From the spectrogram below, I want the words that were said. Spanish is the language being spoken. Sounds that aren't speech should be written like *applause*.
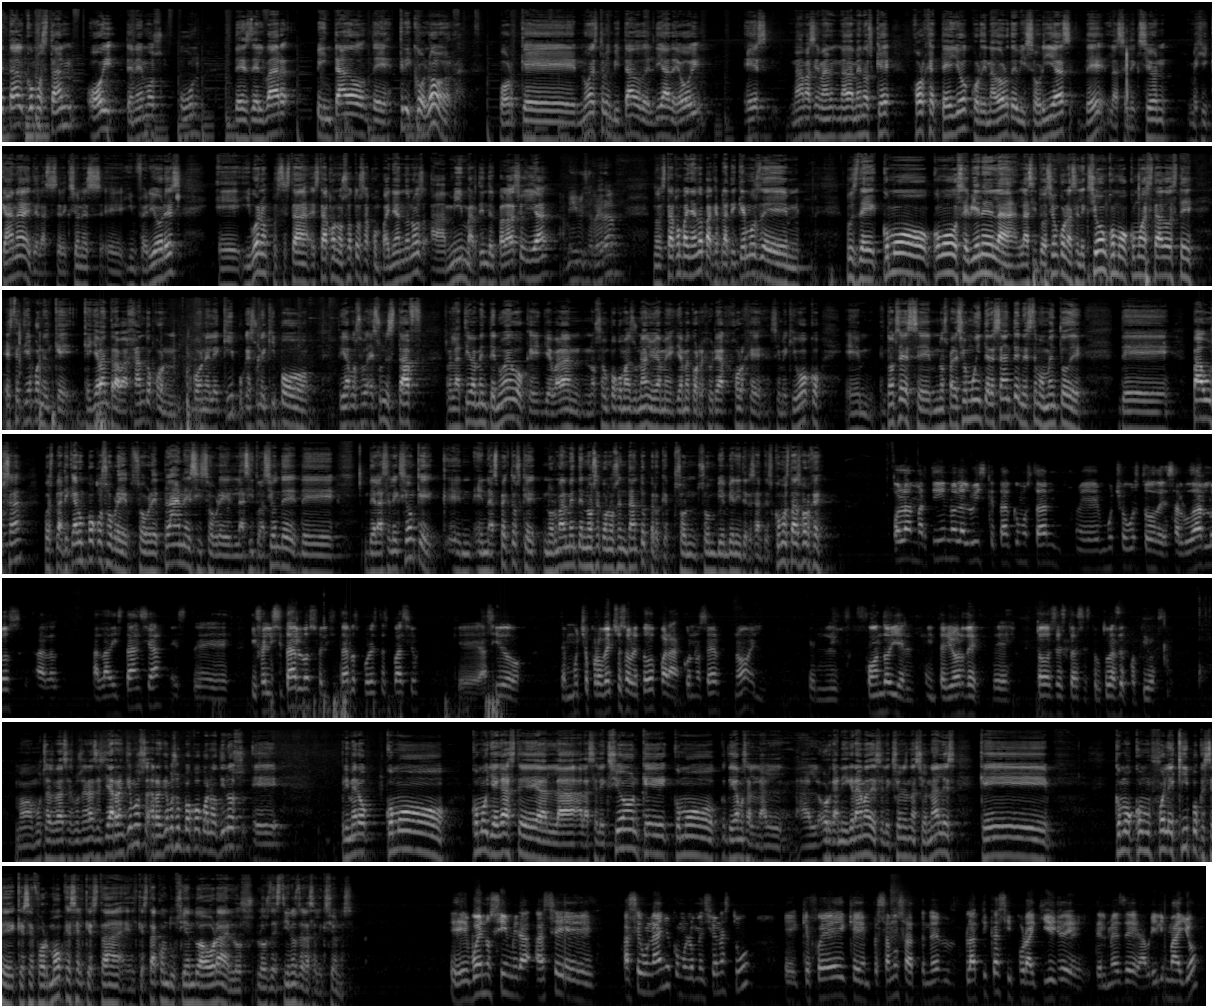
¿Qué tal? ¿Cómo están? Hoy tenemos un desde el bar pintado de tricolor, porque nuestro invitado del día de hoy es nada más y nada menos que Jorge Tello, coordinador de visorías de la selección mexicana y de las selecciones eh, inferiores. Eh, y bueno, pues está, está con nosotros acompañándonos a mí, Martín del Palacio, y a... A mí, Luis Herrera. Nos está acompañando para que platiquemos de pues de cómo, cómo se viene la, situación con la selección, cómo, cómo ha estado este, este tiempo en el que, llevan trabajando con, el equipo, que es un equipo, digamos, es un staff relativamente nuevo, que llevarán, no sé, un poco más de un año, ya me, ya me corregiría Jorge si me equivoco. Em, entonces, eh, nos pareció muy interesante en este momento de, de pausa, pues platicar un poco sobre, sobre planes y sobre la situación de, de, la selección, que en, aspectos que normalmente no se conocen tanto, pero que son, son bien, bien interesantes. ¿Cómo estás, Jorge? Hola, Martín. Hola, Luis. ¿Qué tal? ¿Cómo están? Eh, mucho gusto de saludarlos a la, a la distancia este, y felicitarlos, felicitarlos por este espacio que ha sido de mucho provecho, sobre todo para conocer ¿no? el, fondo y el interior de, de todas estas estructuras deportivas. No, muchas gracias, muchas gracias. Y arranquemos, arranquemos un poco, bueno, dinos eh, primero cómo, cómo llegaste a la, a la selección, qué, cómo, digamos, al, al, organigrama de selecciones nacionales, qué, cómo, cómo fue el equipo que se, que se formó, que es el que está, el que está conduciendo ahora los, los destinos de las selecciones. Eh, bueno, sí, mira, hace, hace un año, como lo mencionas tú, eh, que fue que empezamos a tener pláticas y por aquí del mes de abril y mayo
